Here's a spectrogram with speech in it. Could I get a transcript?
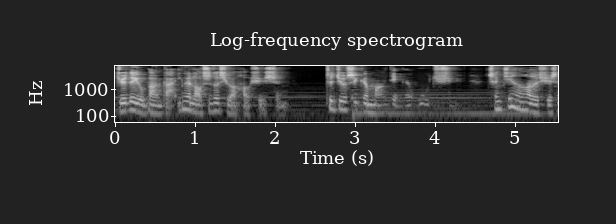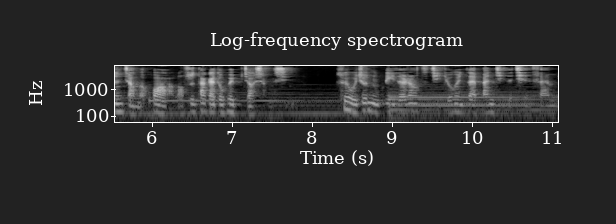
绝对有办法，因为老师都喜欢好学生。这就是一个盲点跟误区。成绩很好的学生讲的话，老师大概都会比较相信。所以我就努力的让自己永远在班级的前三名，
